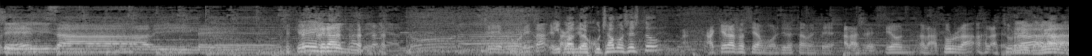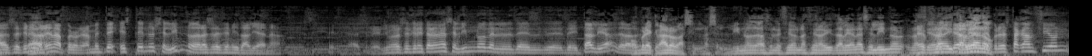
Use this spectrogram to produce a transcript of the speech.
¡Qué grande! Sí, muy bonita. Y cuando escuchamos esto, ¿A qué la asociamos directamente? A la selección, a la zurra, a la Selección churra, italiana, a la selección claro. italiana, pero realmente este no es el himno de la selección italiana. El himno de la selección italiana es el himno del- del- de, de Italia. De la, hombre, claro, la- la- el himno de la selección nacional italiana es el himno nacional italiano. Pero esta canción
